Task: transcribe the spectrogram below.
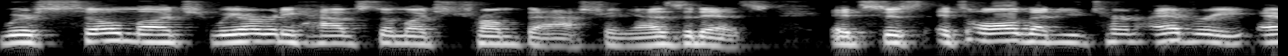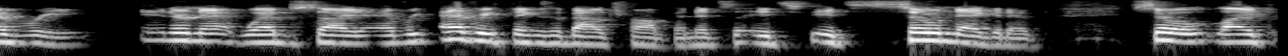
we're so much we already have so much Trump bashing as it is. It's just it's all that you turn every every internet website every everything's about Trump and it's it's it's so negative. So like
